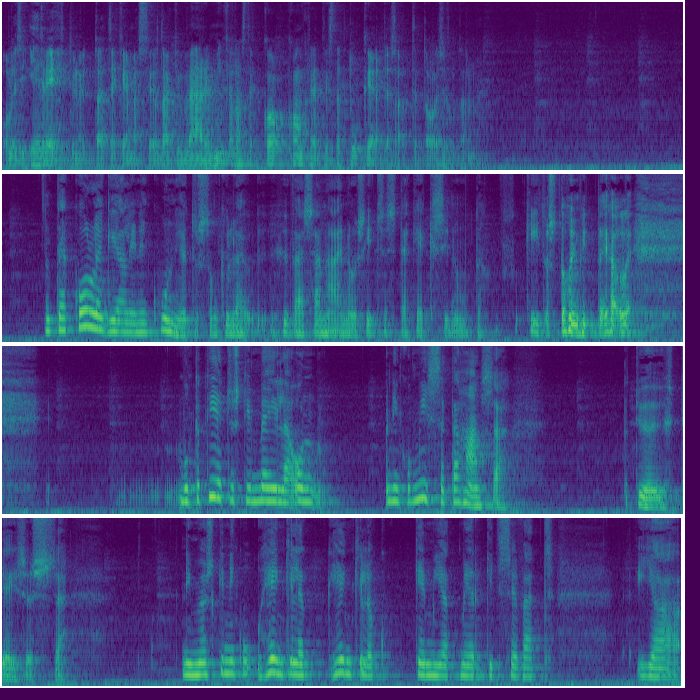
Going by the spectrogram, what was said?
olisi erehtynyt tai tekemässä jotakin väärin. Minkälaista ko- konkreettista tukea te saatte toisiltanne? No, tämä kollegiaalinen kunnioitus on kyllä hyvä sana, en olisi itse sitä keksinyt, mutta kiitos toimittajalle. Mutta tietysti meillä on niin kuin missä tahansa työyhteisössä, niin myöskin niin kuin henkilö, henkilökemiat merkitsevät ja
